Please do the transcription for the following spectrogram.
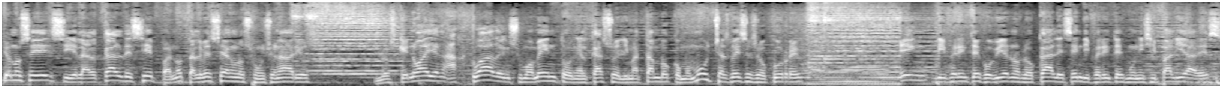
yo no sé si el alcalde sepa, ¿no? Tal vez sean los funcionarios los que no hayan actuado en su momento en el caso de Limatambo, como muchas veces ocurre en diferentes gobiernos locales, en diferentes municipalidades.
